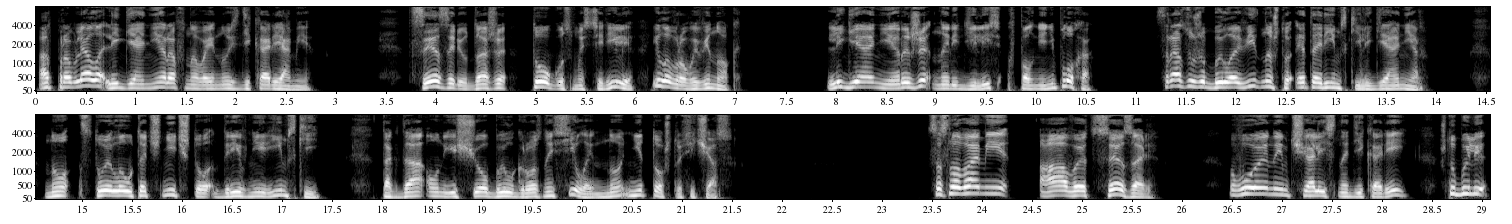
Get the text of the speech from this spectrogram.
отправляла легионеров на войну с дикарями. Цезарю даже тогу смастерили и лавровый венок. Легионеры же нарядились вполне неплохо. Сразу же было видно, что это римский легионер. Но стоило уточнить, что древнеримский Тогда он еще был грозной силой, но не то, что сейчас. Со словами «Аве Цезарь!» воины мчались на дикарей, что были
